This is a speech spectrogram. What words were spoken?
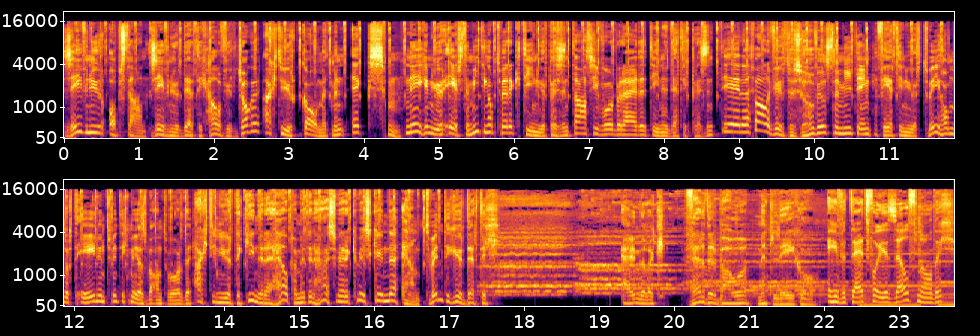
7 uur opstaan, 7 uur 30 half uur joggen, 8 uur call met mijn ex, hm. 9 uur eerste meeting op het werk, 10 uur presentatie voorbereiden, 10 uur 30 presenteren, 12 uur de zoveelste meeting, 14 uur 221 mails beantwoorden, 18 uur de kinderen helpen met hun huiswerk wiskunde en om 20 uur 30 eindelijk verder bouwen met Lego. Even tijd voor jezelf nodig?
